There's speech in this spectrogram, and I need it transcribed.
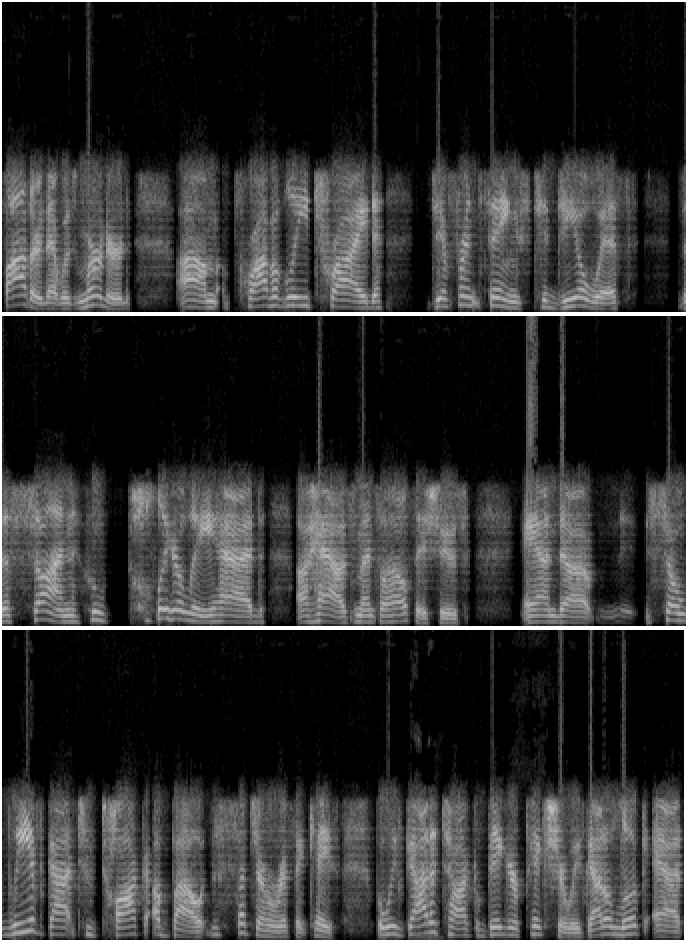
father that was murdered um, probably tried different things to deal with the son who clearly had uh, has mental health issues. And uh, so we have got to talk about this is such a horrific case, but we've got to talk bigger picture. We've got to look at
